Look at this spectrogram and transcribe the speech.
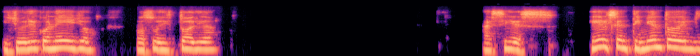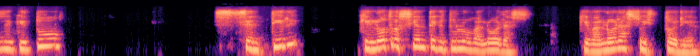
Y lloré con ellos, con sus historias. Así es. Es el sentimiento de, de que tú sentir que el otro siente que tú lo valoras, que valoras su historia,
